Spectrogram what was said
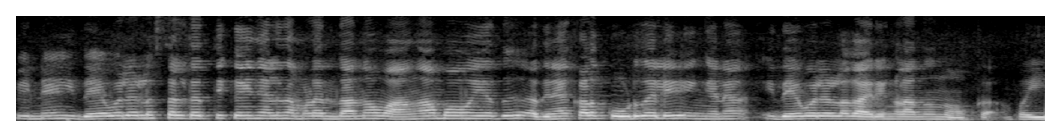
പിന്നെ ഇതേപോലെയുള്ള സ്ഥലത്ത് എത്തിക്കഴിഞ്ഞാൽ നമ്മൾ എന്താണോ വാങ്ങാൻ പോയത് അതിനേക്കാൾ കൂടുതൽ ഇങ്ങനെ ഇതേപോലെയുള്ള കാര്യങ്ങളാണ് നോക്കുക അപ്പോൾ ഈ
